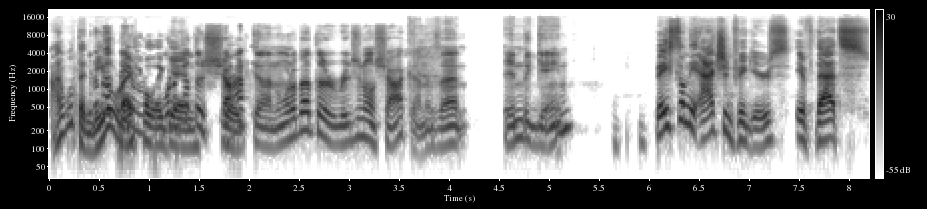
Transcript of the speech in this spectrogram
I want the What needle about the- rifle What again. What about the Like, shotgun? What about the original shotgun? Is that in the game? based on the action figures, if that's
